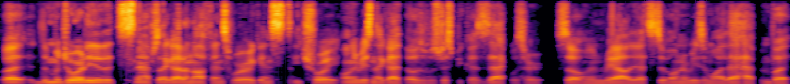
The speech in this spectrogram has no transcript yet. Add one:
but the majority of the snaps I got on offense were against Detroit. Only reason I got those was just because Zach was hurt. So in reality, that's the only reason why that happened. But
